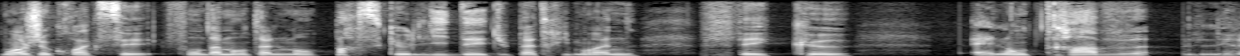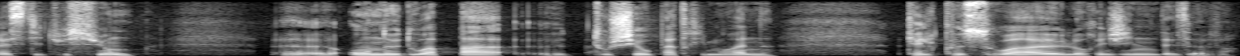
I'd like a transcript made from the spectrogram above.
Moi, je crois que c'est fondamentalement parce que l'idée du patrimoine fait que elle entrave les restitutions. Euh, on ne doit pas euh, toucher au patrimoine, quelle que soit euh, l'origine des œuvres.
